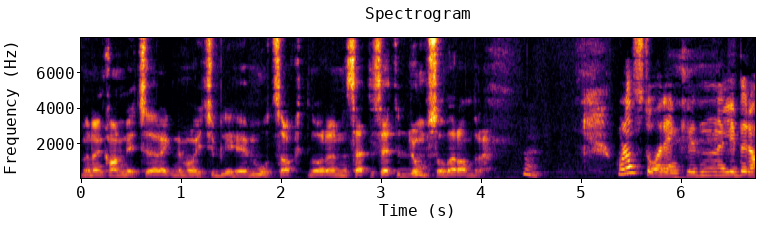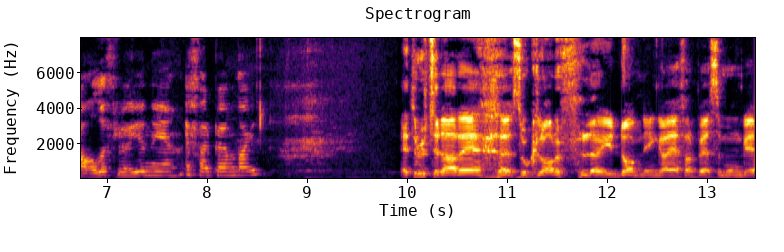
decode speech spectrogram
Men en kan ikke regne med å ikke bli motsagt når en setter seg til doms over hverandre. Hvordan står egentlig den liberale fløyen i Frp om dagen? Jeg tror ikke det er så klare fløydanninger i Frp som mange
